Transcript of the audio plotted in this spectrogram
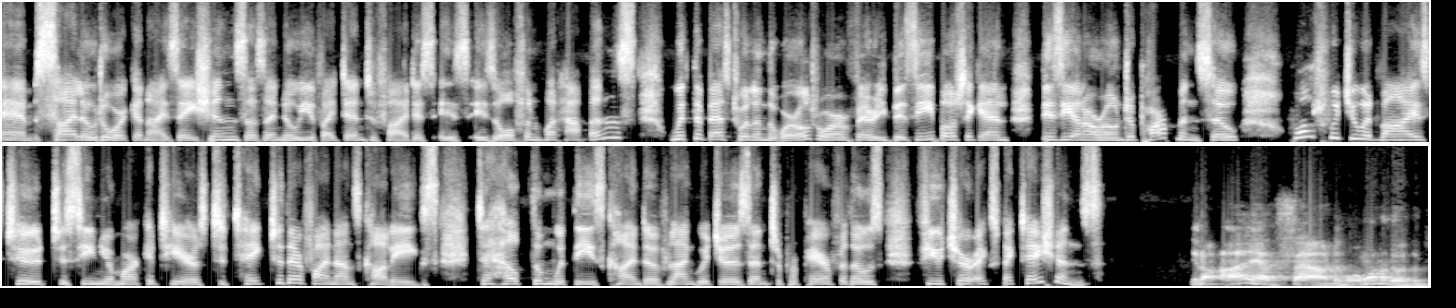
um, siloed organizations, as I know you've identified is, is, is often what happens with the best will in the world, we're very busy, but again, busy in our own department. So what would you advise to, to senior marketeers to take to their finance colleagues to help them with these kind of languages and to prepare for those future expectations? You know, I have found one of the, the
